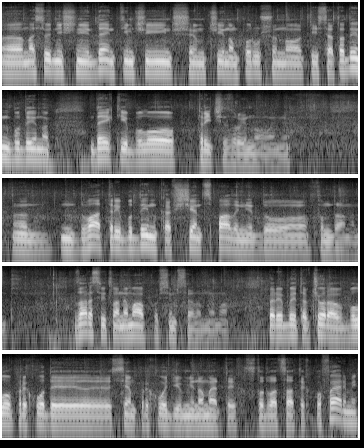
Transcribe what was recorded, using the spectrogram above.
Е, На сьогоднішній день тим чи іншим чином порушено 51 будинок, деякі було тричі зруйновані. Е, Два-три будинка вщент спалені до фундаменту. Зараз світла нема, по всім селам нема. Перебито. Вчора було приходи, сім приходів мінометних 120-х по фермі.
